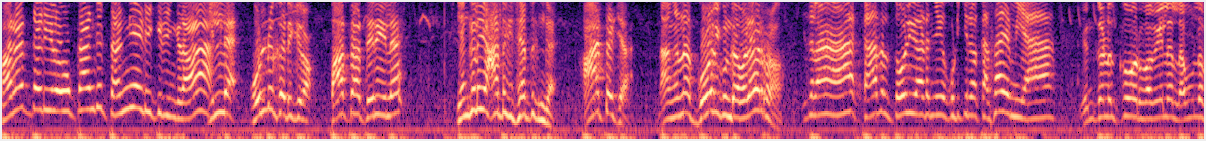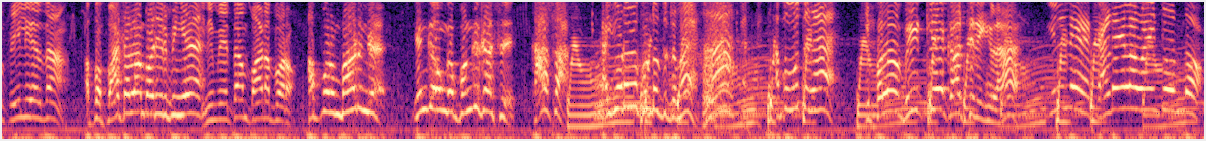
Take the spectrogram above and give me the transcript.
மரத்தடியில உட்கார்ந்து தண்ணி அடிக்கிறீங்களா? இல்ல ஒண்ணு கடிக்கிறோம் பார்த்தா தெரியல. எங்களையும் ஆட்டுக்கு சேர்த்துக்குங்க. ஆட்டைக்கா? நாங்க என்ன கோலி குண்டா விளையாடுறோம். இதெல்லாம் காதல் தோல்வி அடைஞ்சு குடிக்கிற கசாயமியா. எங்களுக்கும் ஒரு வகையில லவ்ல ஃபெயிலியர் தான். அப்ப பாட்டெல்லாம் பாடி இருப்பீங்க இனிமே தான் பாட போறோம். அப்புறம் பாடுங்க. எங்க உங்க பங்கு காசு? காசா? கையோடவே கொண்டு வந்துட்டோமே? அப்ப ஊத்துங்க. இப்பதான் வீட்லயே காய்ச்சறீங்களா? இல்ல கடையில வாங்கிட்டு வந்தோம்.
